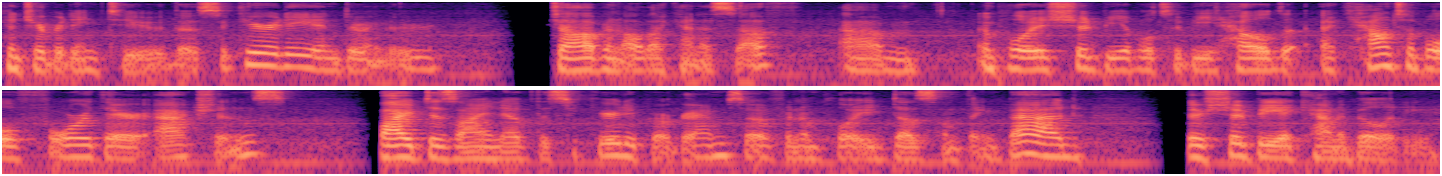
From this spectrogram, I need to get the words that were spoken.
contributing to the security and doing their job and all that kind of stuff. Um, employees should be able to be held accountable for their actions by design of the security program. So if an employee does something bad, there should be accountability.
